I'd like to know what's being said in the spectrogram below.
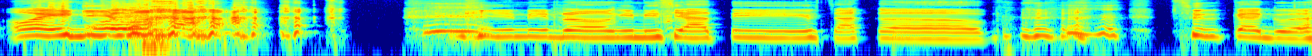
Oh gila. Ini dong inisiatif, cakep. Suka gua.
